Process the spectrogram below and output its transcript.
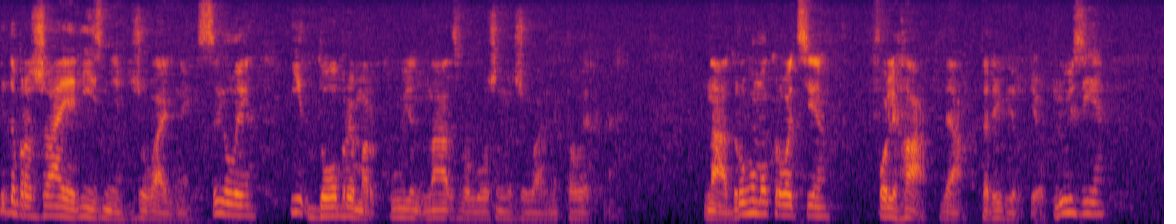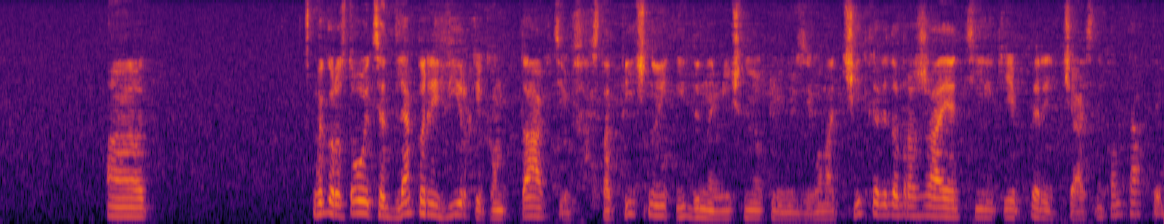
відображає різні жувальні сили і добре маркує на зволожених жувальних поверхнях. На другому кроці фольга для перевірки оклюзії. Е, Використовується для перевірки контактів статичної і динамічної оклюзії. Вона чітко відображає тільки передчасні контакти,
